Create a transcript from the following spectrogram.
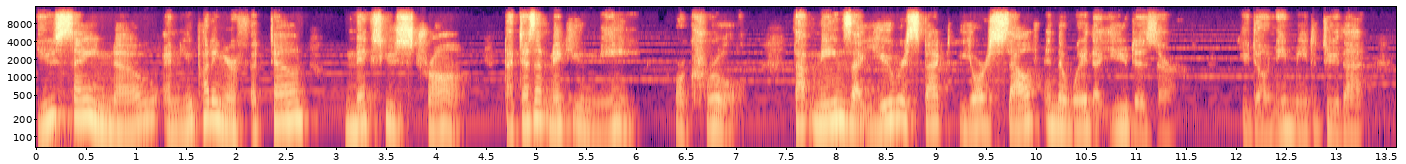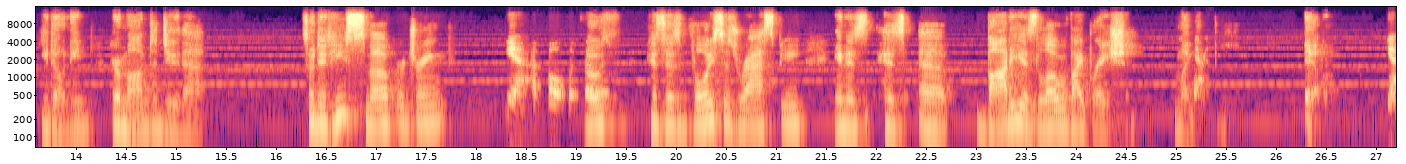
you saying no and you putting your foot down makes you strong. That doesn't make you mean or cruel. That means that you respect yourself in the way that you deserve. You don't need me to do that. You don't need your mom to do that. So, did he smoke or drink? Yeah, both of those. Both, because his voice is raspy and his his uh, body is low vibration. I'm like, ew. Yeah.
